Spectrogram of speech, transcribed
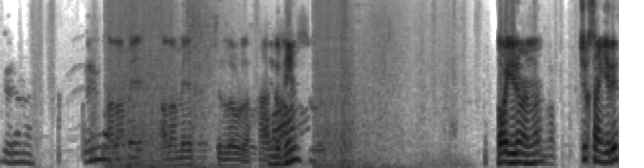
Göremem. Önümde. Adam beni adam beni sıçırdı burada. Ha. İndireyim. Mustafa geri lan. Çık sen geri.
